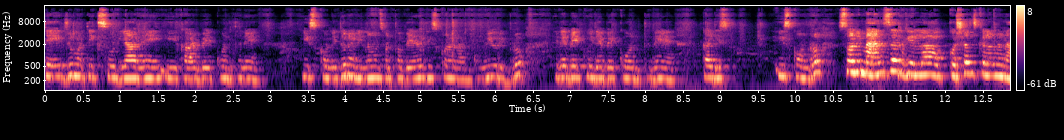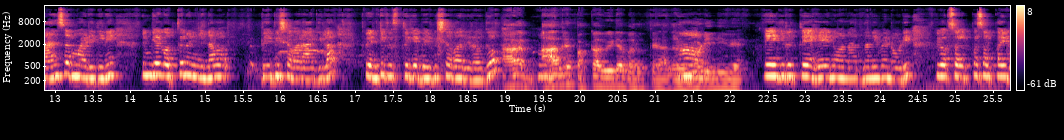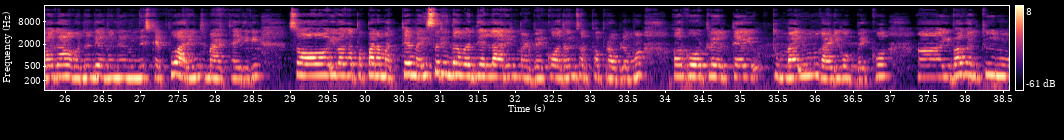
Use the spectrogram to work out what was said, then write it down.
ತೇಜು ಮತ್ತು ಈಗ ಸೂರ್ಯನೇ ಈ ಕಾರ್ಡ್ ಬೇಕು ಅಂತಲೇ ಇಸ್ಕೊಂಡಿದ್ದು ನಾವು ಇನ್ನೂ ಒಂದು ಸ್ವಲ್ಪ ಬೇರೆ ಇಸ್ಕೊಳ್ಳೋಣ ಅಂದ್ಕೊಂಡ್ವಿ ಇವರಿಬ್ಬರು ಇದೇ ಬೇಕು ಇದೇ ಬೇಕು ಅಂತಲೇ ಕಾರ್ಡ್ ಇಸ್ ಇಸ್ಕೊಂಡ್ರು ಸೊ ನಿಮ್ಮ ಆನ್ಸರ್ಗೆಲ್ಲ ಕ್ವಶನ್ಸ್ಗೆಲ್ಲ ನಾನು ಆನ್ಸರ್ ಮಾಡಿದ್ದೀನಿ. ನಿಮಗೆ ಗೊತ್ತು ನಂಗೆ ಇನ್ನೂ ಬೇಬಿ ಶವರ್ ಆಗಿಲ್ಲ. ಟ್ವೆಂಟಿ ಫಿಫ್ತ್ಗೆ ಬೇಬಿ ಶವರ್ ಇರೋದು. ಆದ್ರೆ ಪಕ್ಕ ವಿಡಿಯೋ ಬರುತ್ತೆ ಅದ್ರಲ್ಲಿ ನೋಡಿ ನೀವೇ. ಹೇಗಿರುತ್ತೆ ಏನು ಅನ್ನೋದನ್ನ ನೀವೇ ನೋಡಿ. ಇವಾಗ ಸ್ವಲ್ಪ ಸ್ವಲ್ಪ ಇವಾಗ ಒಂದೊಂದೇ ಒಂದೊಂದೇ ಒಂದೊಂದೇ ಸ್ಟೆಪ್ಪು ಅರೇಂಜ್ ಮಾಡ್ತಾ ಇದ್ದೀವಿ ಸೊ ಇವಾಗ ಪಾಪ ನಮ್ಮ ಅತ್ತೆ ಮೈಸೂರಿಂದ ಬಂದು ಎಲ್ಲ ಅರೇಂಜ್ ಮಾಡಬೇಕು ಅದೊಂದು ಸ್ವಲ್ಪ ಪ್ರಾಬ್ಲಮ್ಮು ಅವ್ರಿಗೆ ಹೋಟ್ಲು ಇರುತ್ತೆ ತುಂಬ ಇವನು ಗಾಡಿಗೆ ಹೋಗಬೇಕು. ಇವಾಗಂತೂ ಇನ್ನು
